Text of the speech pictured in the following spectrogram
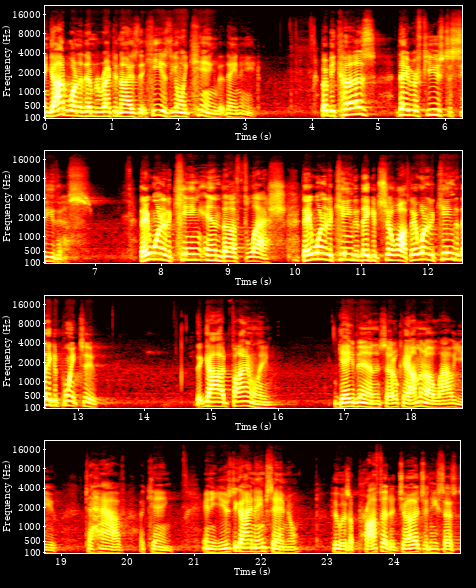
And God wanted them to recognize that He is the only king that they need. But because they refused to see this, they wanted a king in the flesh. They wanted a king that they could show off. They wanted a king that they could point to. That God finally gave in and said, Okay, I'm going to allow you to have a king. And he used a guy named Samuel, who was a prophet, a judge, and he says,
